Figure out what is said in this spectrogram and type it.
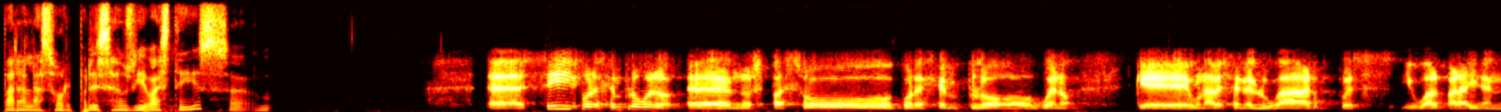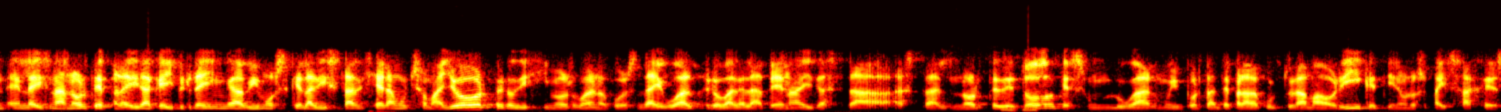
para la sorpresa. ¿Os llevasteis? Eh, sí, por ejemplo, bueno, eh, nos pasó, por ejemplo, bueno, que una vez en el lugar, pues igual para ir en, la isla norte, para ir a Cape Reinga, vimos que la distancia era mucho mayor, pero dijimos, bueno, pues da igual, pero vale la pena ir hasta, hasta el norte de todo, que es un lugar muy importante para la cultura maorí, que tiene unos paisajes,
